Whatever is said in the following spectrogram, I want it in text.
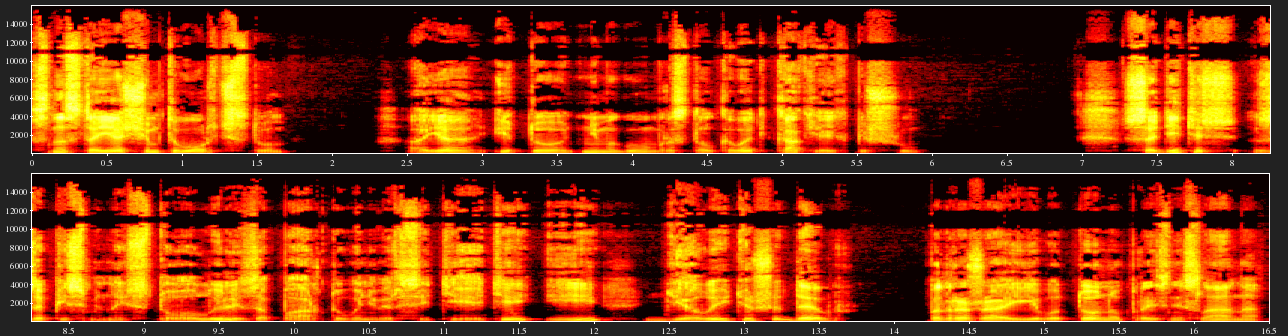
с настоящим творчеством, а я и то не могу вам растолковать, как я их пишу. Садитесь за письменный стол или за парту в университете и делаете шедевр. Подражая его тону, произнесла она.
